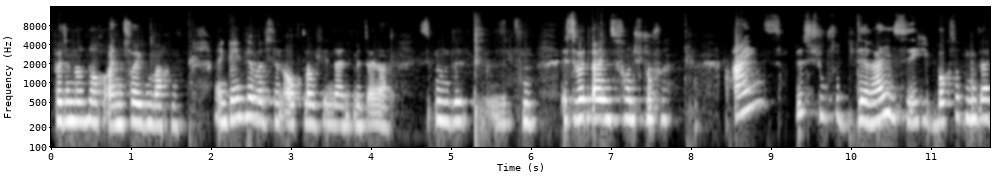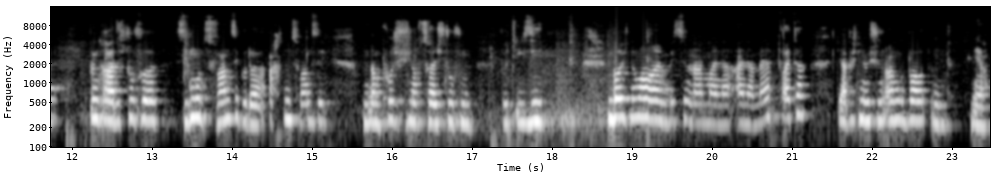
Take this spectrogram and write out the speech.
Ich werde nur noch eine Folge machen. Ein Gameplay werde ich dann auch, glaube ich, in dein, mit deiner sitzen. Es wird eins von Stufe 1 bis Stufe 30 Boxopening sein. Ich bin gerade Stufe 27 oder 28 und dann pushe ich noch zwei Stufen Wird easy. Dann baue ich nochmal ein bisschen an meiner einer Map weiter. Die habe ich nämlich schon angebaut und ja,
